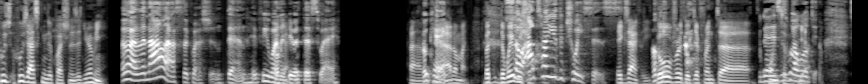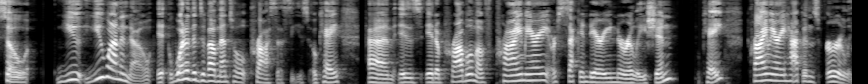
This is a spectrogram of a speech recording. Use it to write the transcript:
Who's who's asking the question? Is it you or me? oh, and then I'll ask the question then if you want to Okay. do it this way. Um, Okay. Yeah, I don't mind. But the way so we should, I'll tell you the choices. exactly Okay, go over the different. Uh, Okay, this is of- what yeah. we'll do. So you you want to know it, what are the developmental processes? Okay, um, is it a problem of primary or secondary neurulation? Okay, primary happens early,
